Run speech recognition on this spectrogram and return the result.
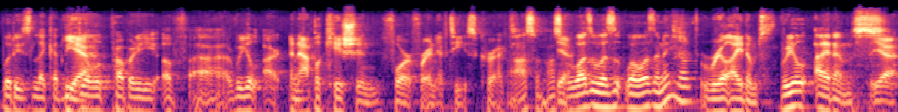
but it's like a Yeah. digital property of uh, real art. An application for for NFTs, correct? Awesome, awesome. Yeah. What was what was the name of it? Real items. Real items. Yeah.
